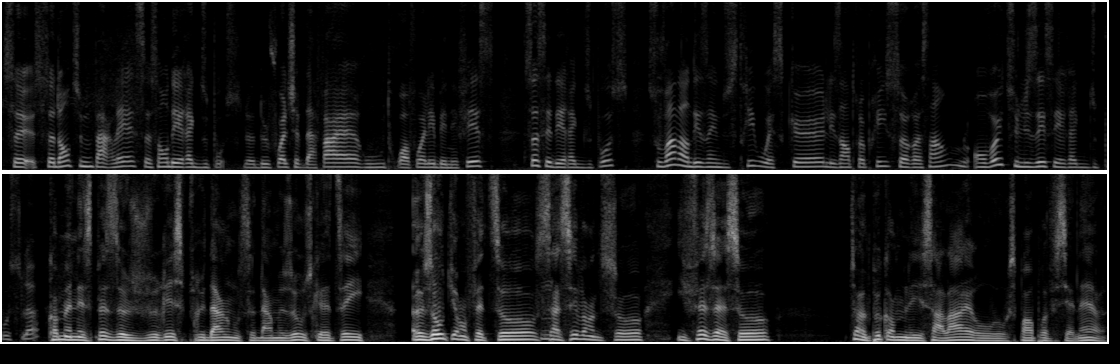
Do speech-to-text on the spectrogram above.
Ce, ce dont tu me parlais, ce sont des règles du pouce. là. deux fois le chiffre d'affaires ou trois fois les bénéfices. Ça, c'est des règles du pouce. Souvent, dans des industries où est-ce que les entreprises se ressemblent, on va utiliser ces règles du pouce-là. Comme une espèce de jurisprudence, dans la mesure où, tu sais, eux autres, ils ont fait ça, ça s'est vendu ça, ils faisaient ça. C'est un peu comme les salaires au sport professionnel.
